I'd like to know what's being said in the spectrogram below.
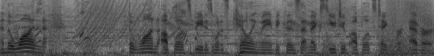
and the one the one upload speed is what is killing me because that makes YouTube uploads take forever.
